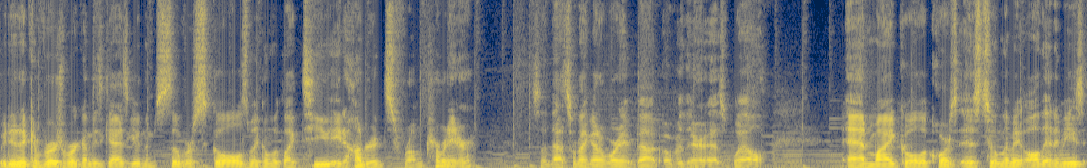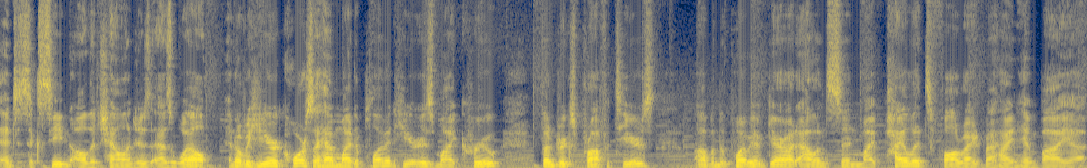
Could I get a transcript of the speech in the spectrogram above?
We did a conversion work on these guys, giving them silver skulls, make them look like T-800s from Terminator. So that's what I got to worry about over there as well. And my goal, of course, is to eliminate all the enemies and to succeed in all the challenges as well. And over here, of course, I have my deployment. Here is my crew, Thundrik's Profiteers. Up in the point, we have Gerard Allenson, my pilot, followed right behind him by uh,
